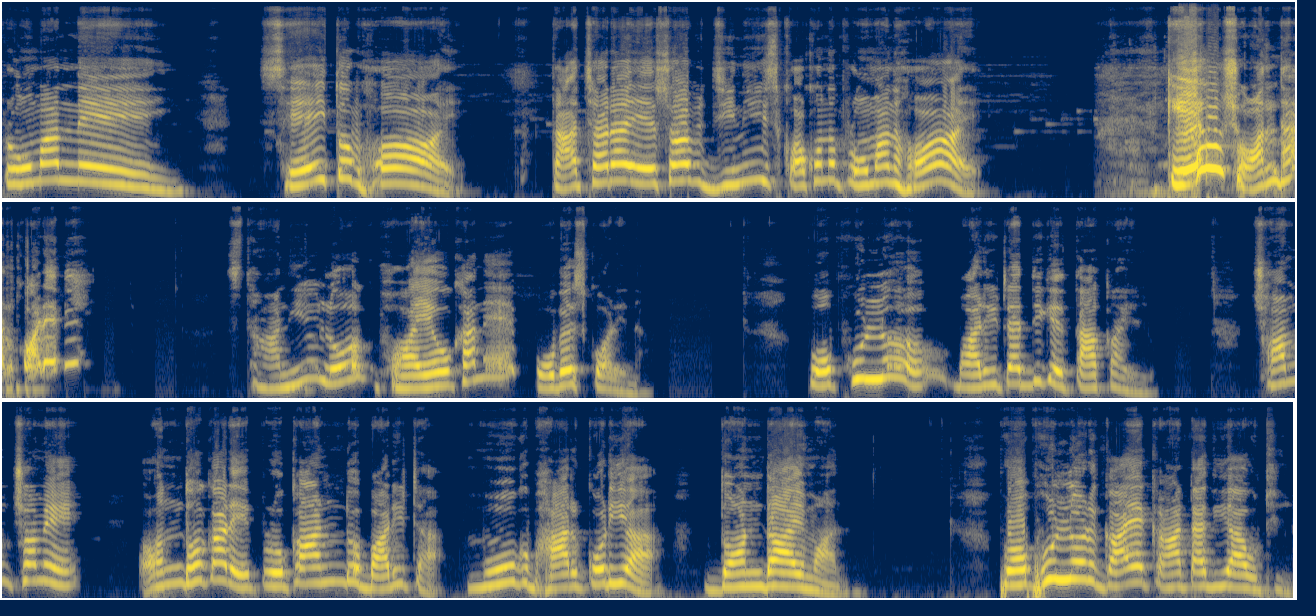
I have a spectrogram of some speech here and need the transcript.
প্রমাণ নেই। সেই তো ভয়। তাছাড়া এসব জিনিস কখনো প্রমাণ হয়? কেউ সন্ধান করেনি? স্থানীয় লোক ভয়ে ওখানে প্রবেশ করে না। প্রফুল্ল বাড়িটার দিকে তাকাইল। ছমছমে অন্ধকারে প্রকাণ্ড বাড়িটা মুখ ভার করিয়া দণ্ডায়মান। প্রফুল্লর গায়ে কাঁটা দিয়া উঠিল।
